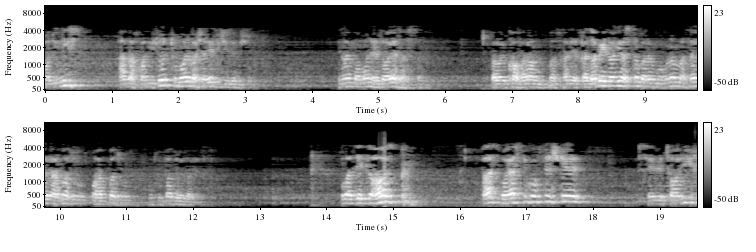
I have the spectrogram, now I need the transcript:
خالی نیست. هر خالی شد مال بشریت پیچیده میشه. اینا امامان هدایت هستن. برای کافران مسخره غضب الهی هستن برای مؤمنان مسخره رحمت و محبت و عطوفت و هدایت. خب از یک لحاظ پس بایستی گفتش که سیر تاریخ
